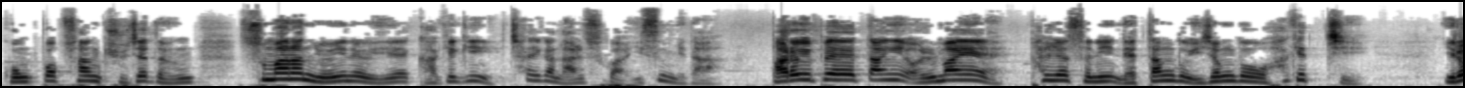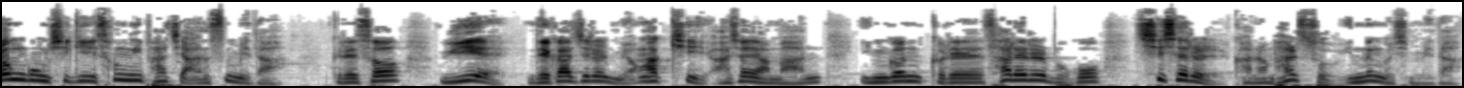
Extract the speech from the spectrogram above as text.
공법상 규제 등 수많은 요인에 의해 가격이 차이가 날 수가 있습니다. 바로 옆에 땅이 얼마에 팔렸으니 내 땅도 이 정도 하겠지. 이런 공식이 성립하지 않습니다. 그래서 위에 네 가지를 명확히 아셔야만 인건 거래 사례를 보고 시세를 가늠할 수 있는 것입니다.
